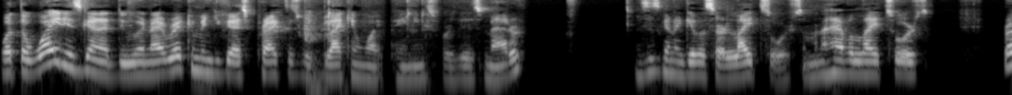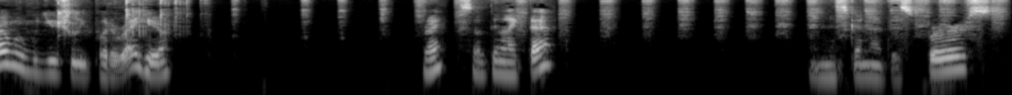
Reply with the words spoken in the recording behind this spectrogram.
What the white is going to do, and I recommend you guys practice with black and white paintings for this matter, this is going to give us our light source. I'm going to have a light source right where we usually put it, right here. Right? Something like that. And it's going to disperse.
